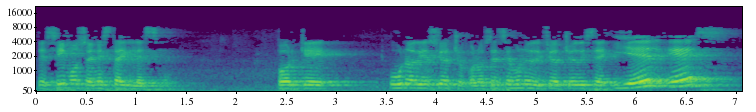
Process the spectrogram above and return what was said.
decimos en esta iglesia. Porque 1.18, Colosenses 1.18 dice, y Él es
